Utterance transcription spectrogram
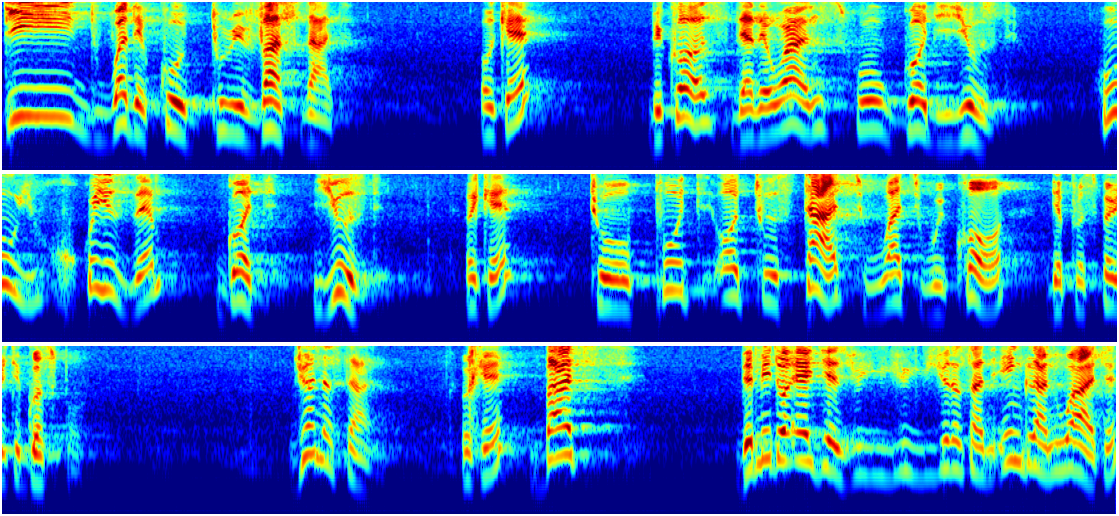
did what they could to reverse that. Okay? Because they're the ones who God used. Who, who used them? God used. Okay? To put or to start what we call the prosperity gospel. Do you understand? Okay? But the Middle Ages, you, you, you understand, England, what? Eh?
